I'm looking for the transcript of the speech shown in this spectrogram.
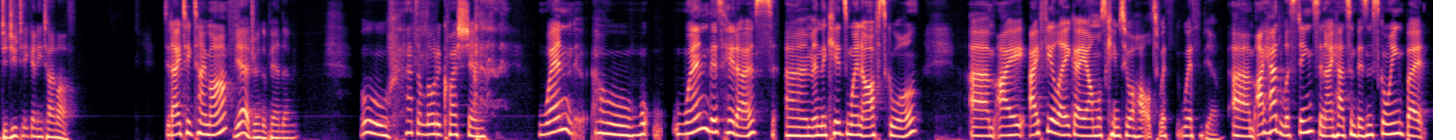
did you take any time off? Did I take time off? Yeah, during the pandemic. Ooh, that's a loaded question. when oh when this hit us um, and the kids went off school, um, I I feel like I almost came to a halt with with Yeah. um, I had listings and I had some business going, but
